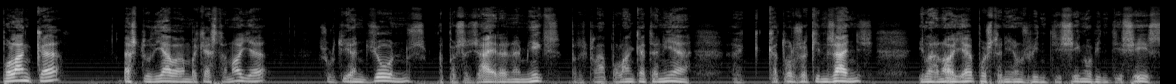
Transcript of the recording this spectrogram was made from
Polanca estudiava amb aquesta noia, sortien junts, a passejar eren amics, perquè clar, Polanca tenia 14 o 15 anys i la noia pues, tenia uns 25 o 26.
